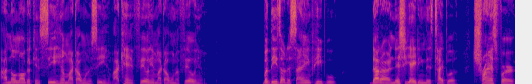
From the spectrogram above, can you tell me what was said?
I no longer can see him like I want to see him. I can't feel him like I want to feel him. But these are the same people that are initiating this type of transfer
